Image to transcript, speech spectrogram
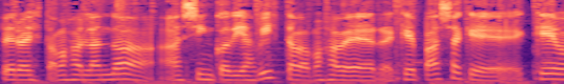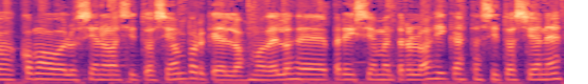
pero estamos hablando a, cinco días vista. Vamos a ver qué pasa, qué, qué, cómo evoluciona la situación, porque los modelos de predicción meteorológica, estas situaciones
